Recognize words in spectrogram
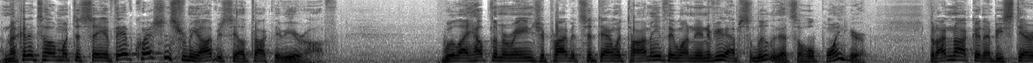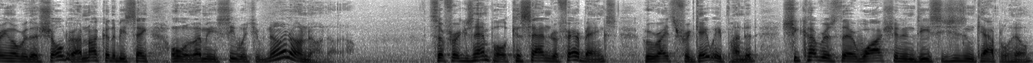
I'm not going to tell them what to say. If they have questions for me, obviously I'll talk their ear off. Will I help them arrange a private sit down with Tommy if they want an interview? Absolutely. That's the whole point here. But I'm not going to be staring over their shoulder. I'm not going to be saying, oh, let me see what you've. No, no, no, no, no. So, for example, Cassandra Fairbanks, who writes for Gateway Pundit, she covers their Washington, D.C., she's in Capitol Hill.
